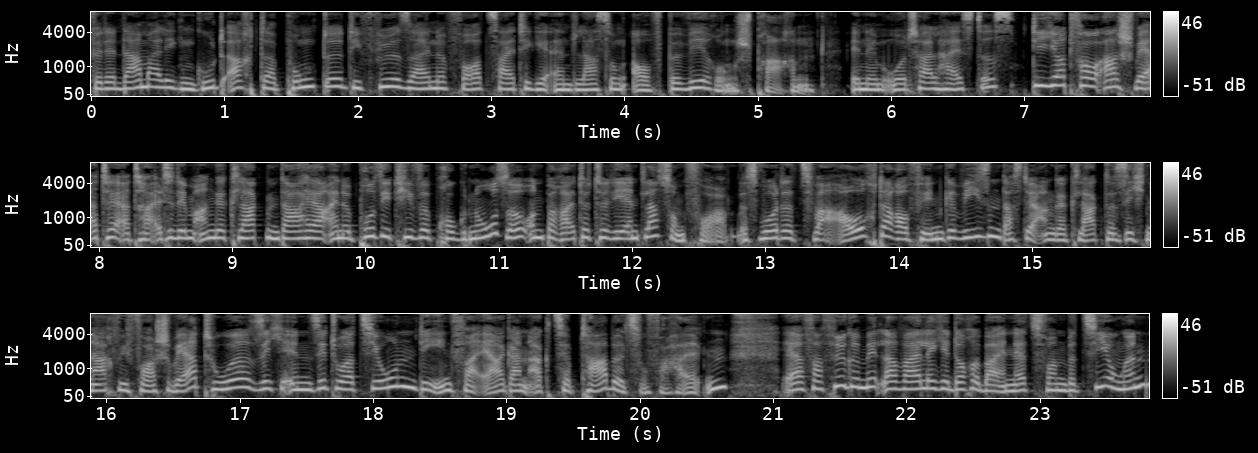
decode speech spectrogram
Für den damaligen Gutachter Punkte, die für seine vorzeitige Entlassung auf Bewährung sprachen. In dem Urteil heißt es, die JVA Schwerte erteilte dem Angeklagten daher eine positive Prognose und bereitete die Entlassung vor. Es wurde zwar auch darauf hingewiesen, dass der Angeklagte sich nach wie vor schwer tue, sich in Situationen, die ihn verärgern, akzeptabel zu verhalten. Er verfüge mittlerweile jedoch über ein Netz von Beziehungen.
